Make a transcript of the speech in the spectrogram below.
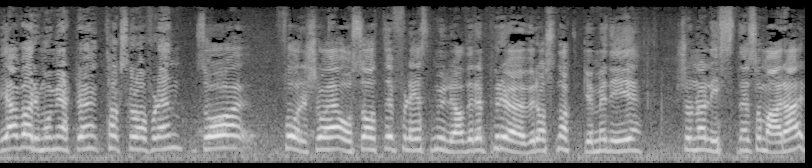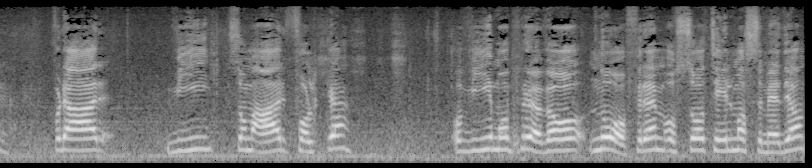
Vi er varme om hjertet. Takk skal du ha for den. Så foreslår jeg også at flest mulig av dere prøver å snakke med de journalistene som er her. For det er vi som er folket. Og vi må prøve å nå frem også til massemedia.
